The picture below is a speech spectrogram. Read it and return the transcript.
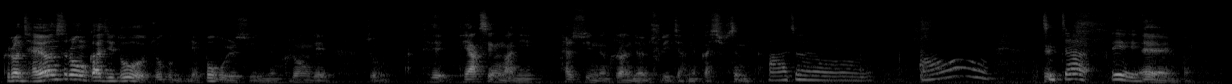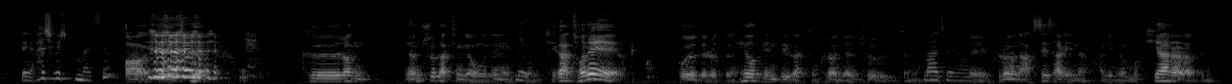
그런 자연스러움까지도 조금 예뻐 보일 수 있는 그런 게 좀 대학생만이 할 수 있는 그런 연출이지 않을까 싶습니다. 맞아요. 아, 진짜 네. 예. 네, 하시고 싶은 말씀? 아, 네, 그, 그런 연출 같은 경우는 네. 좀 제가 전에 보여드렸던 헤어 밴드 같은 그런 연출 있잖아요. 맞아요. 네, 그런 악세사리나 아니면 뭐 티아라라든지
